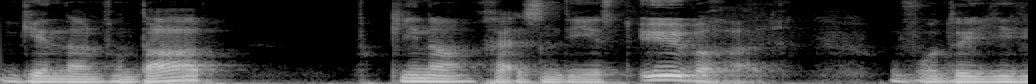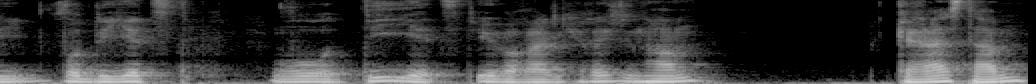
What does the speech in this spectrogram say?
gehen dann von da ab. China reisen die jetzt überall. Und wo die, wo die jetzt, wo die jetzt überall gereist haben, gereist haben,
